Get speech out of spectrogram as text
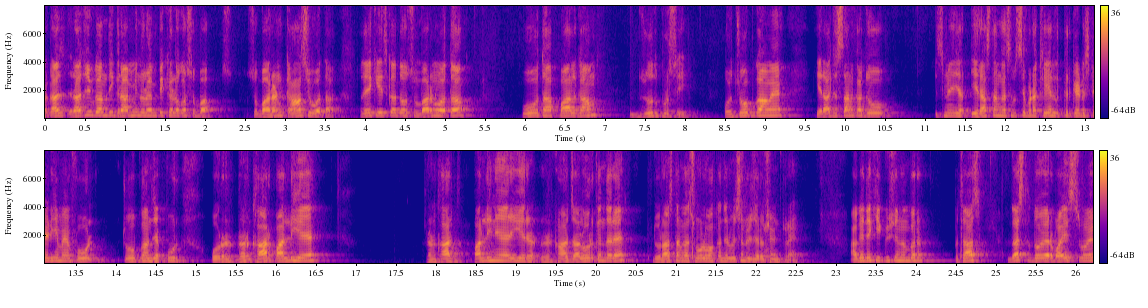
राज, राजीव गांधी ग्रामीण ओलंपिक खेलों का शुभारंभ कहाँ से हुआ था? तो देखिए इसका जो शुभारंभ हुआ था। वो था पालगाम जोधपुर से। और चौप गाँव है। ये राजस्थान का जो इसमें ये राजस्थान का सबसे बड़ा खेल क्रिकेट स्टेडियम है फोल चौपगांव जयपुर। और रणखार पाली है। रणखार पाली ने ये रणखार जालोर के अंदर है, जो राजस्थान का सोलवा कंजर्वेशन रिज़र्व सेंटर है। आगे देखिए क्वेश्चन नंबर पचास। अगस्त 2022 में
